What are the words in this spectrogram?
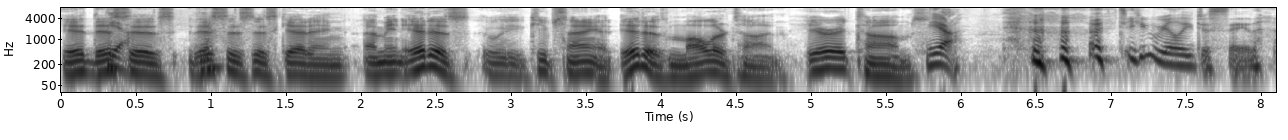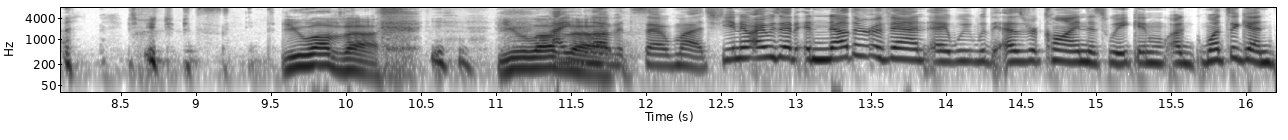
It, this yeah. is this yeah. is just getting. I mean, it is. We keep saying it. It is Mueller time. Here it comes. Yeah. Do you really just say that? you just. You love that. You love I that. I love it so much. You know, I was at another event uh, with Ezra Klein this week, and uh, once again,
